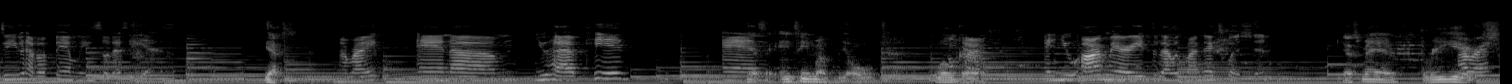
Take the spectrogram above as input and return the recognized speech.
do you have a family? So that's a yes. Yes, All right. And um, you have kids. And yes, an 18 month old little Okay. girl. and you are married. So that was my next question. Yes, ma'am. Three years. All right.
